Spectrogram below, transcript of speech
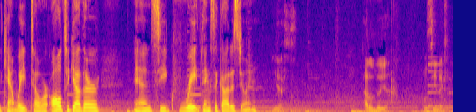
We can't wait till we're all together and see great things that God is doing. Yes. Hallelujah. We'll see you next time.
